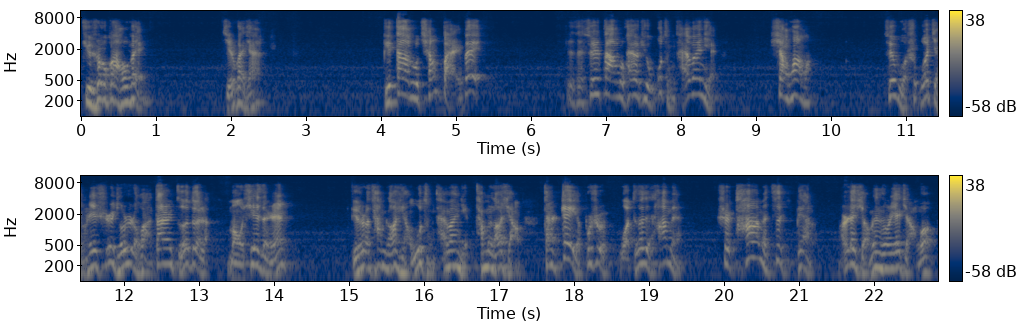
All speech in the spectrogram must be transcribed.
据说挂号费几十块钱，比大陆强百倍，这这，所以大陆还要去武统台湾去，像话吗？所以我说我讲这实事求是的话，当然得罪了某些的人，比如说他们老想武统台湾去，他们老想。但是这也不是我得罪他们，是他们自己变了。而且小平同志也讲过，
